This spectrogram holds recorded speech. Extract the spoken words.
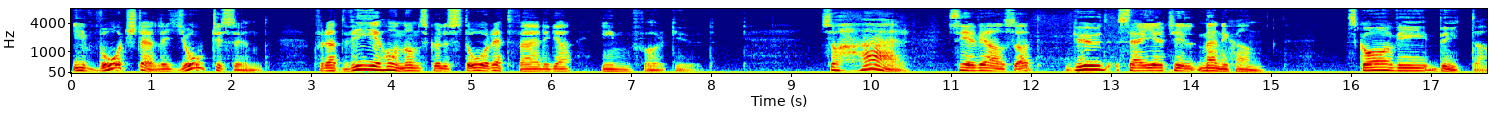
i vårt ställe gjort till synd, för att vi i honom skulle stå rättfärdiga inför Gud. Så här ser vi alltså att Gud säger till människan Ska vi byta?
